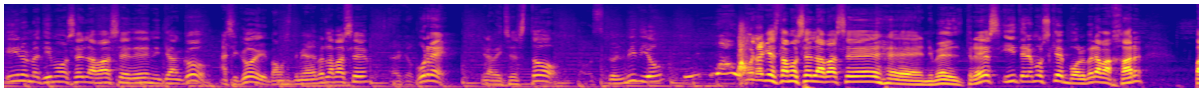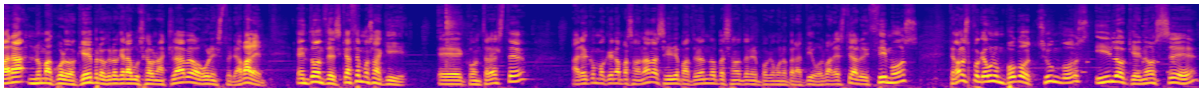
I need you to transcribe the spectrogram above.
Y nos metimos en la base de Nitianko Así que hoy vamos a terminar de ver la base, a ver qué ocurre. Y una vez esto, vamos con el vídeo. Wow. Pues aquí estamos en la base eh, nivel 3 Y tenemos que volver a bajar para, no me acuerdo qué, pero creo que era buscar una clave o alguna historia. Vale, entonces, ¿qué hacemos aquí? Eh, contra este Haré como que no ha pasado nada, seguiré patrullando pese a no tener Pokémon operativos Vale, esto ya lo hicimos. Tengo los Pokémon un poco chungos Y lo que no sé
